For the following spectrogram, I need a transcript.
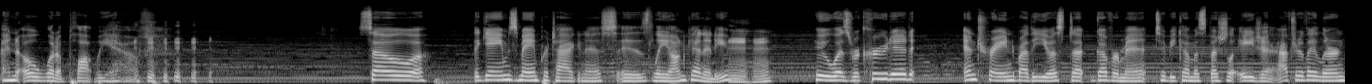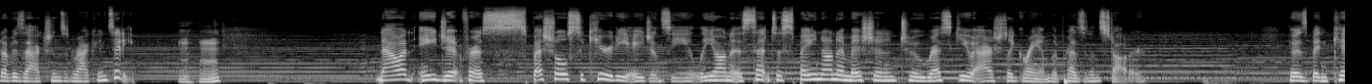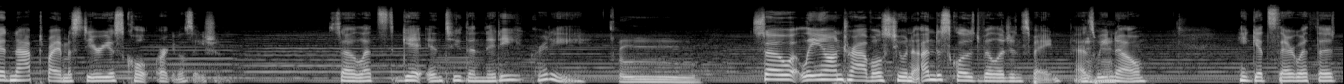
And oh, what a plot we have. so, the game's main protagonist is Leon Kennedy, Mm-hmm. who was recruited and trained by the U.S. government to become a special agent after they learned of his actions in Raccoon City. Mm-hmm. Now, an agent for a special security agency, Leon is sent to Spain on a mission to rescue Ashley Graham, the president's daughter, who has been kidnapped by a mysterious cult organization. So let's get into the nitty gritty. Ooh. So Leon travels to an undisclosed village in Spain. As we Mhm. know, he gets there with the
